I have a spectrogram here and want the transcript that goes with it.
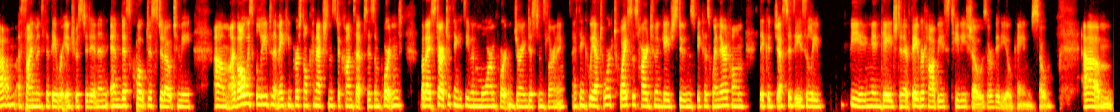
um, assignments that they were interested in. And, and this quote just stood out to me. Um, I've always believed that making personal connections to concepts is important, but I start to think it's even more important during distance learning. I think we have to work twice as hard to engage students because when they're at home, they could just as easily being engaged in their favorite hobbies, TV shows or video games. So um,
